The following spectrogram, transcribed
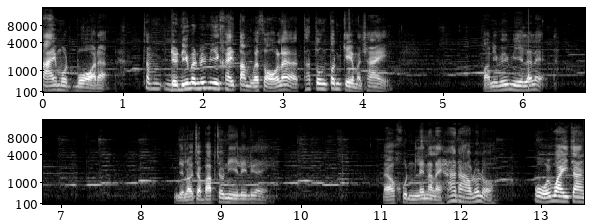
ตายหมดบอร์ดอะถ้าเดี๋ยวนี้มันไม่มีใครต่ำกว่าสองแล้วถ้าต้นต้นเกมอะใช่ ตอนนี้ไม่มีแล้วแหละ เดี๋ยวเราจะบัฟเจ้านี้เรื่อยๆ แล้วคุณเล่นอะไรห้าดาวแล้วเหรอ โอ้ยไวจัง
